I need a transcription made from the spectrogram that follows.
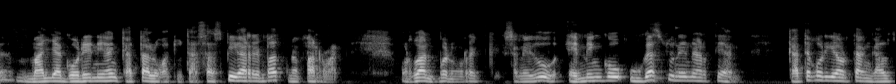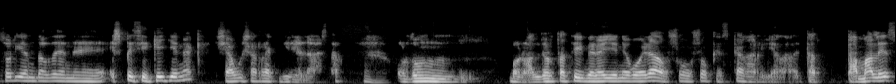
eh? maila gorenean katalogatuta, zazpigarren bat Nafarroan. Orduan, bueno, horrek esan edu, hemengo ugaztunen artean, kategoria hortan galtzorian dauden e, espezie gehienak xaguizarrak direla, ez da. Orduan, bueno, alde hortatik beraien egoera oso oso kezkagarria da. Eta tamalez,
